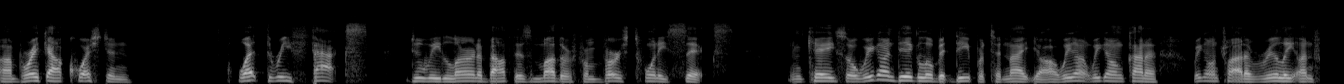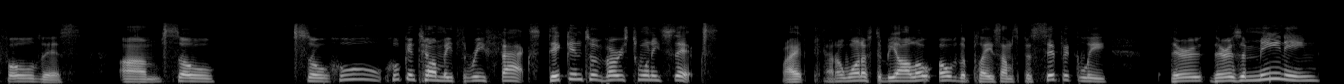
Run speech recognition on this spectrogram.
um, breakout question What three facts do we learn about this mother from verse 26? Okay, so we're gonna dig a little bit deeper tonight, y'all. We're gonna we're gonna kind of we're gonna try to really unfold this. Um, so so who who can tell me three facts? Sticking to verse 26, right? I don't want us to be all o- over the place. I'm specifically there there is a meaning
